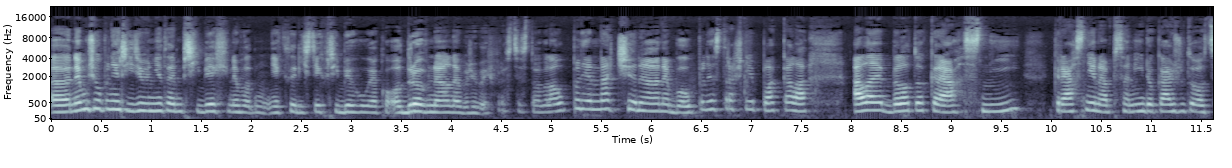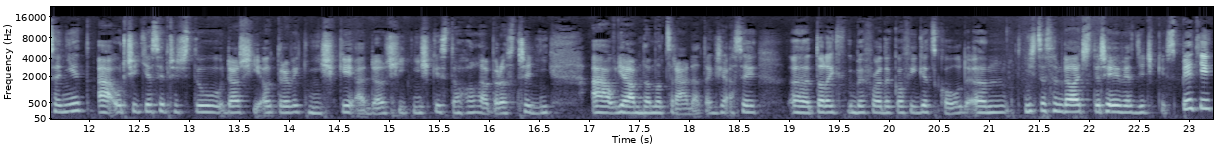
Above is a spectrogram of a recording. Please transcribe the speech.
Uh, nemůžu úplně říct, že mě ten příběh nebo některý z těch příběhů jako odrovnal, nebo že bych prostě z toho byla úplně nadšená nebo úplně strašně plakala, ale bylo to krásný, krásně napsaný, dokážu to ocenit a určitě si přečtu další autorovy knížky a další knížky z tohohle prostředí a udělám to moc ráda. Takže asi uh, tolik Before the Coffee Gets Cold. Um, knížce jsem dala čtyři hvězdičky z pěti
